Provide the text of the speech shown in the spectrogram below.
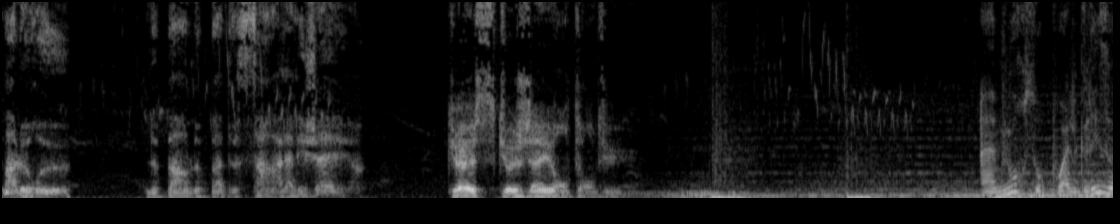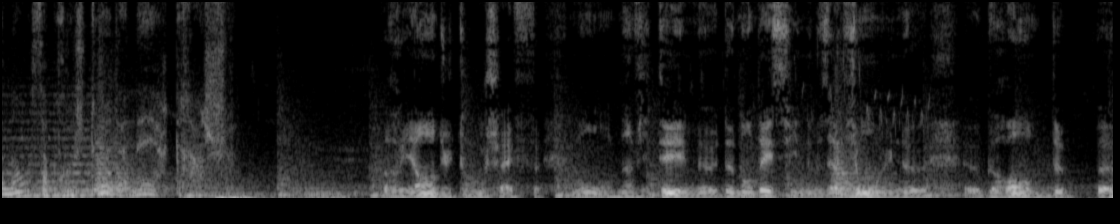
malheureux. Ne parle pas de ça à la légère. Qu'est-ce que j'ai entendu? Un ours au poil grisonnant s'approche d'eux d'un air grincheux. Rien du tout, chef. Mon invité me demandait si nous avions une euh, grande euh,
